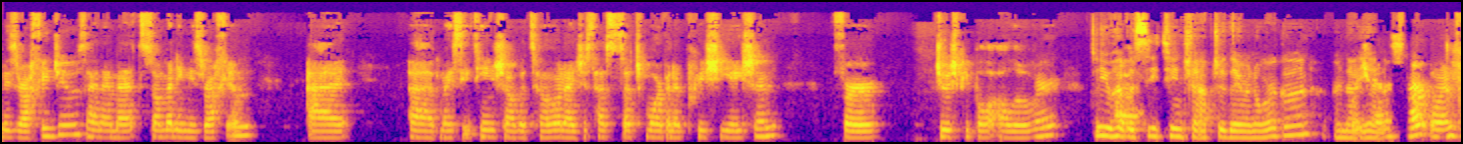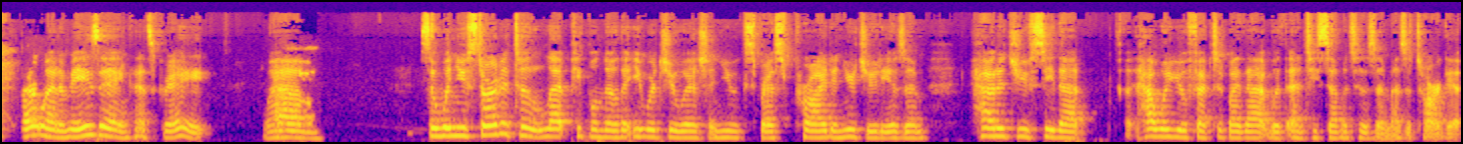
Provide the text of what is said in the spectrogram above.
Mizrahi Jews, and I met so many Mizrahim at uh, my C-Teen Shabbaton. I just have such more of an appreciation for Jewish people all over. Do you have Uh, a C-Teen chapter there in Oregon or not yet? start one. Start one. Amazing. That's great. Wow. Um, so when you started to let people know that you were Jewish and you expressed pride in your Judaism, how did you see that? How were you affected by that with anti-Semitism as a target?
